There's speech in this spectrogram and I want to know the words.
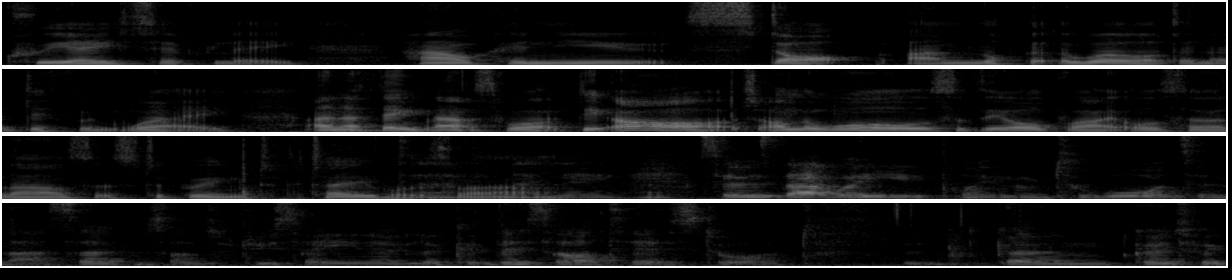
creatively? How can you stop and look at the world in a different way? And I think that's what the art on the walls of the AllBright also allows us to bring to the table as well. So, is that where you point them towards in that circumstance? Would you say, you know, look at this artist, or go and go to a,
